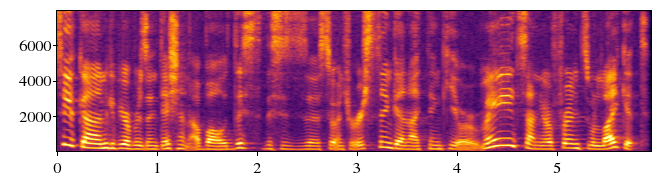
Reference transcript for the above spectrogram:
so you can give your presentation about this. This is uh, so interesting and I think your mates and your friends will like it.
